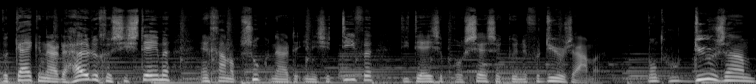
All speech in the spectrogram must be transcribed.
We kijken naar de huidige systemen en gaan op zoek naar de initiatieven die deze processen kunnen verduurzamen. Want hoe duurzaam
